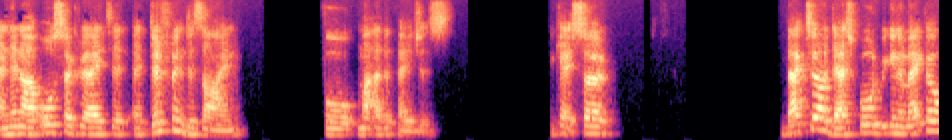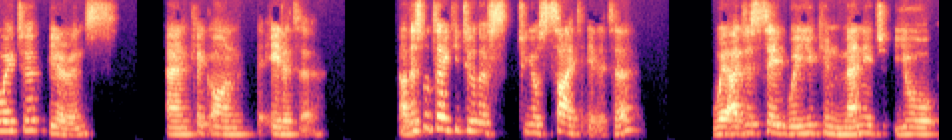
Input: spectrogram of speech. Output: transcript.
And then I also created a different design for my other pages. Okay, so back to our dashboard, we're going to make our way to appearance and click on the editor. Now this will take you to this to your site editor, where I just said where you can manage your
